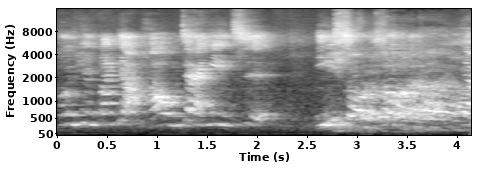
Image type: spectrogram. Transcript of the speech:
投影片关掉，好，我们再来念一次。你所做的要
